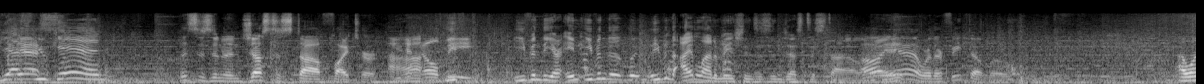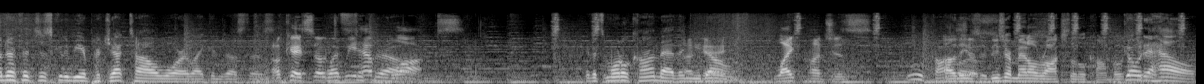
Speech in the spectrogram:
Yes, Yes. you can. This is an injustice style fighter. You hit uh-huh. LB. Even the in, even the even the idle animations is Injustice style. oh right? yeah, where their feet don't move. I wonder if it's just going to be a projectile war like Injustice. Okay, so What's do we have throw? blocks? If it's Mortal Kombat, then you don't. Light punches. Ooh, Oh, these are, these are Metal Rock's little combos. Go to hell.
